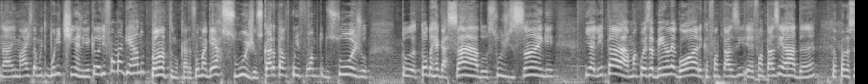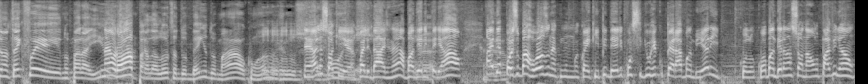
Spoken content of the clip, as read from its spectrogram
Na imagem tá muito bonitinha ali. Aquilo ali foi uma guerra no pântano, cara. Foi uma guerra suja. Os caras estavam com o uniforme tudo sujo, tudo, todo arregaçado, sujo de sangue. E ali tá uma coisa bem alegórica, fantasi, é, fantasiada, né? Tá parecendo até que foi no paraíso. Na Europa. Aquela luta do bem e do mal, com anjos. É, olha só que a demônios. qualidade, né? A bandeira imperial. Aí depois o Barroso, né, com, com a equipe dele, conseguiu recuperar a bandeira e colocou a bandeira nacional no pavilhão.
